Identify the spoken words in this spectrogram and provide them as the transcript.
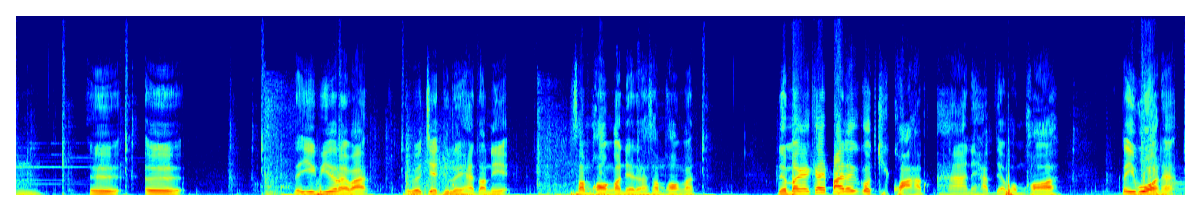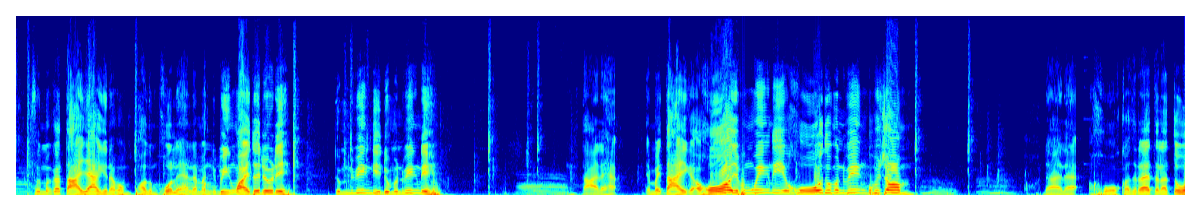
อืมเออ เออ ได้ EP เท่าไหร่วะเลเวลเจ็ดอยู่เลยฮะตอนนี้ ซ่อมของก่อนเดี๋ยวนะซ่อมของก่อน เดินมาใกล้ๆไปแล้วก็กดคลิกขวาครับอ่านะครับ เดี๋ยวผมขอตีวัวนะฮะ ซึ่งมันก็ตายยากอยู่นะผมพอสมควรเลยฮะ แล้วมันวิ่งไวด้วยดูดิ ดูมันวิ่งดิ ดูมันวิ่งดิ ตายเลยฮะ ยังไม่ตายอีกอะโอ้โห อย่าเพิ่งวิ่งดิ โอ้โห ดูมันวิ่งคุณผู้ชม ได้แล้ว โอ้โหกว่าจะได้แต่ละตัว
